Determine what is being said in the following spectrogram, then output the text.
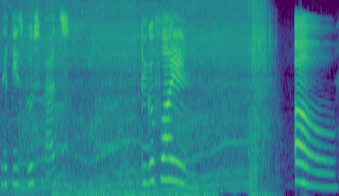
we hit these boost pads, and go flying. Oh.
